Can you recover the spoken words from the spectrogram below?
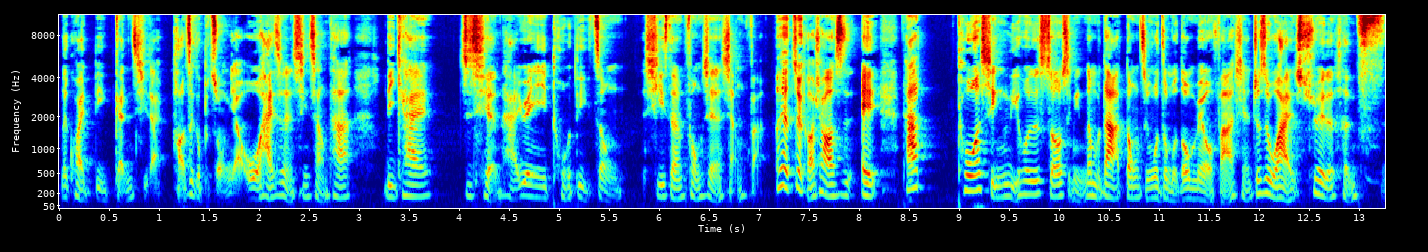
那块地干起来。好，这个不重要，我还是很欣赏他离开之前还愿意拖地这种牺牲奉献的想法。而且最搞笑的是，诶、他。拖行李或者收行李那么大的动静，我怎么都没有发现。就是我还睡得很死，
